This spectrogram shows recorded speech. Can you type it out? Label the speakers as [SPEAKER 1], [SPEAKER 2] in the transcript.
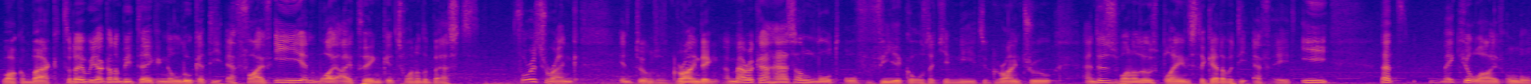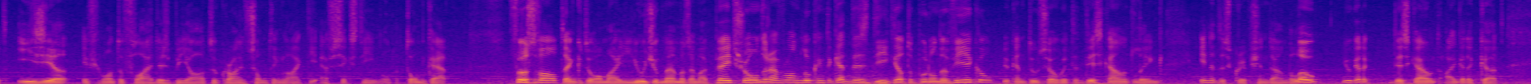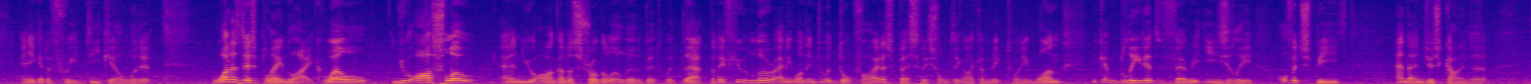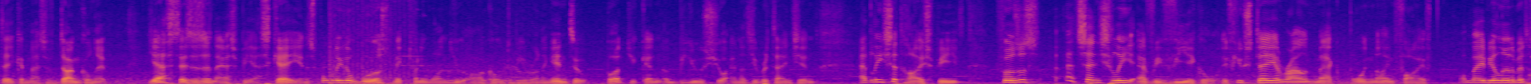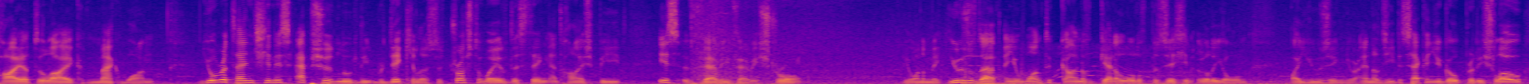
[SPEAKER 1] Welcome back. Today we are going to be taking a look at the F5E and why I think it's one of the best for its rank in terms of grinding. America has a lot of vehicles that you need to grind through and this is one of those planes together with the F8E that make your life a lot easier if you want to fly this BR to grind something like the F16 or the Tomcat. First of all, thank you to all my YouTube members and my patrons and everyone looking to get this decal to put on the vehicle. You can do so with the discount link in the description down below. You get a discount, I get a cut, and you get a free decal with it. What is this plane like? Well, you are slow and you are gonna struggle a little bit with that. But if you lure anyone into a dogfight, especially something like a MiG-21, you can bleed it very easily of its speed and then just kinda take a massive dunk on it. Yes, this is an SPSK and it's probably the worst MiG-21 you are going to be running into, but you can abuse your energy retention, at least at high speed, versus essentially every vehicle. If you stay around Mach 0.95 or maybe a little bit higher to like Mach 1, your retention is absolutely ridiculous. The thrust away of this thing at high speed is very very strong. You want to make use of that and you want to kind of get a lot of position early on by using your energy. The second you go pretty slow,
